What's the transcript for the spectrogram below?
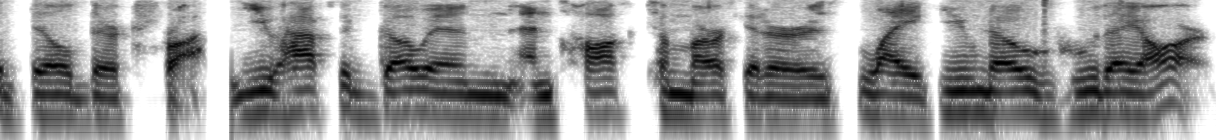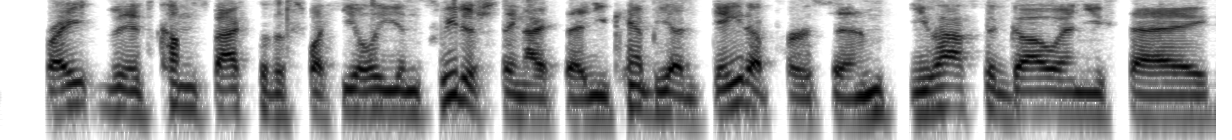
to build their trust. You have to go in and talk to marketers like you know who they are right? It comes back to the Swahili and Swedish thing I said. You can't be a data person. You have to go and you say,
